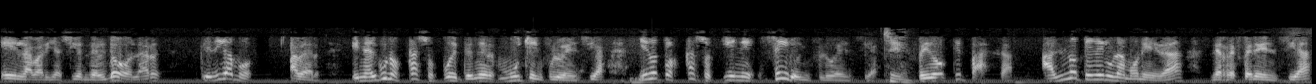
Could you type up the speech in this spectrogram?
es la variación del dólar, que digamos, a ver, en algunos casos puede tener mucha influencia y en otros casos tiene cero influencia. Sí. Pero ¿qué pasa? Al no tener una moneda de referencia,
